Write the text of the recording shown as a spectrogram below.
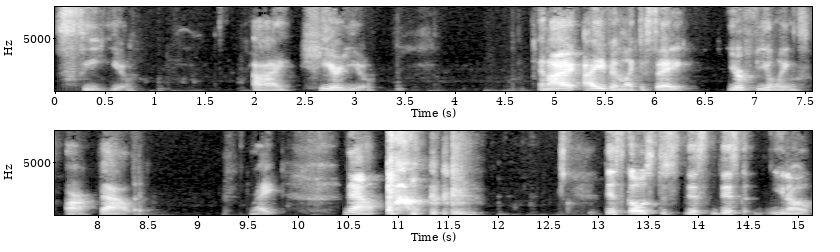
see you. I hear you. And I I even like to say your feelings are valid. Right? Now this goes to this this you know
